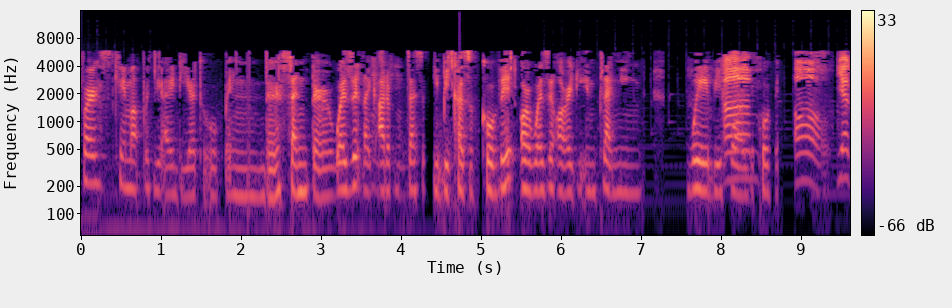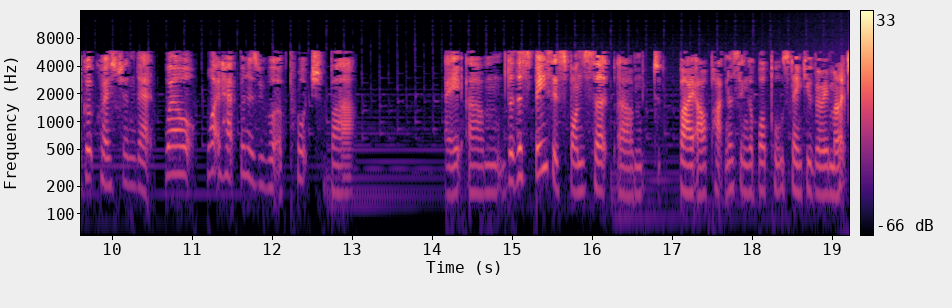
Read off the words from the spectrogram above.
first came up with the idea to open the center, was it like out of Mhm. necessity because of COVID, or was it already in planning way before the Um, COVID? Oh, yeah, good question. That well, what happened is we were approached by um, the the space is sponsored um, t- by our partner Singapore Pools. Thank you very much,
